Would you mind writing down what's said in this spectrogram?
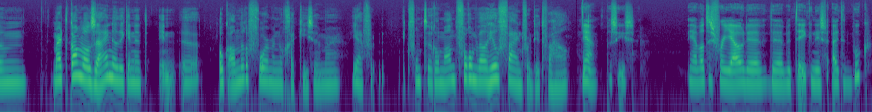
Um, maar het kan wel zijn dat ik in het in, uh, ook andere vormen nog ga kiezen. Maar ja, voor, ik vond de romanvorm wel heel fijn voor dit verhaal. Ja, precies. Ja, wat is voor jou de, de betekenis uit het boek?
